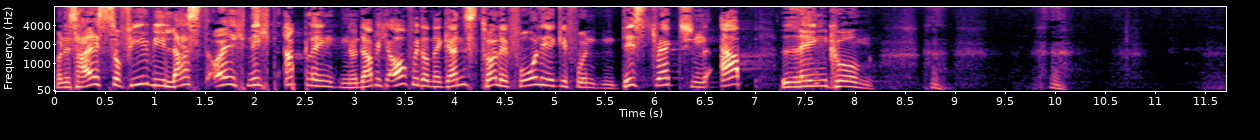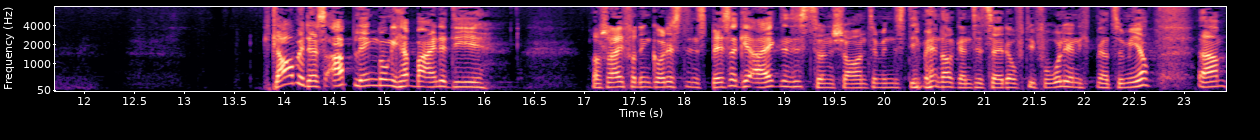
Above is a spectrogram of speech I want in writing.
Und es heißt so viel wie lasst euch nicht ablenken. Und da habe ich auch wieder eine ganz tolle Folie gefunden. Distraction, Ablenkung. Ich glaube, dass Ablenkung, ich habe mal eine, die wahrscheinlich für den Gottesdienst besser geeignet ist, sonst schauen zumindest die Männer ganze Zeit auf die Folie, nicht mehr zu mir. Ähm,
